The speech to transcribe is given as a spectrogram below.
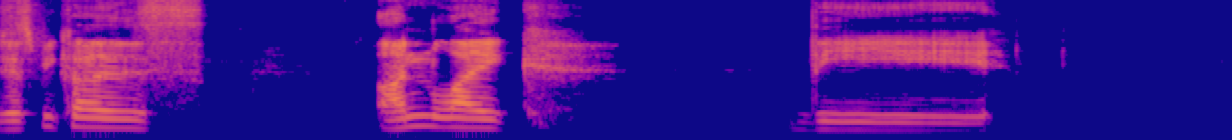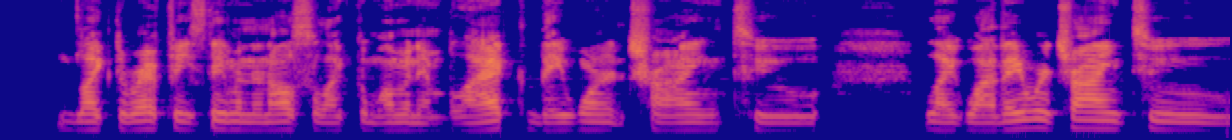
just because unlike the like the red face demon and also like the woman in black, they weren't trying to like while they were trying to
